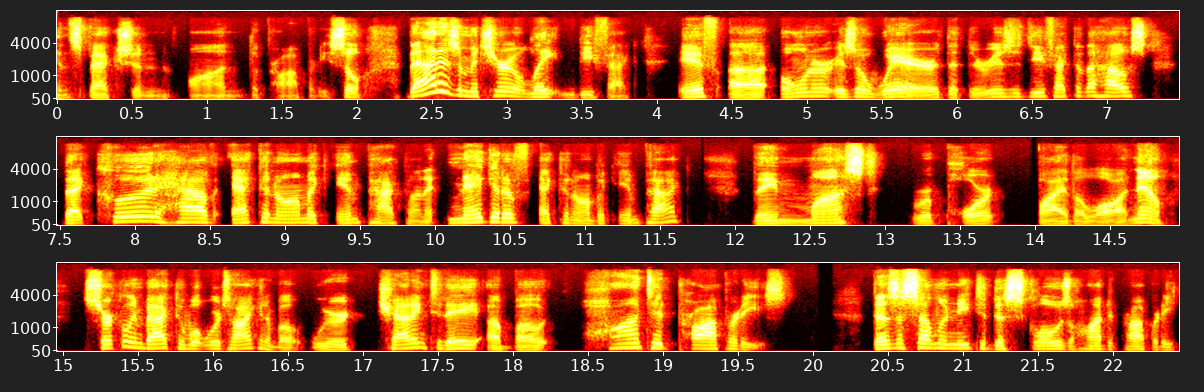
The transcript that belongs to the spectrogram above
inspection on the property. So that is a material latent defect. If a owner is aware that there is a defect of the house that could have economic impact on it, negative economic impact, they must report by the law. Now, circling back to what we're talking about, we're chatting today about haunted properties. Does a seller need to disclose a haunted property?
